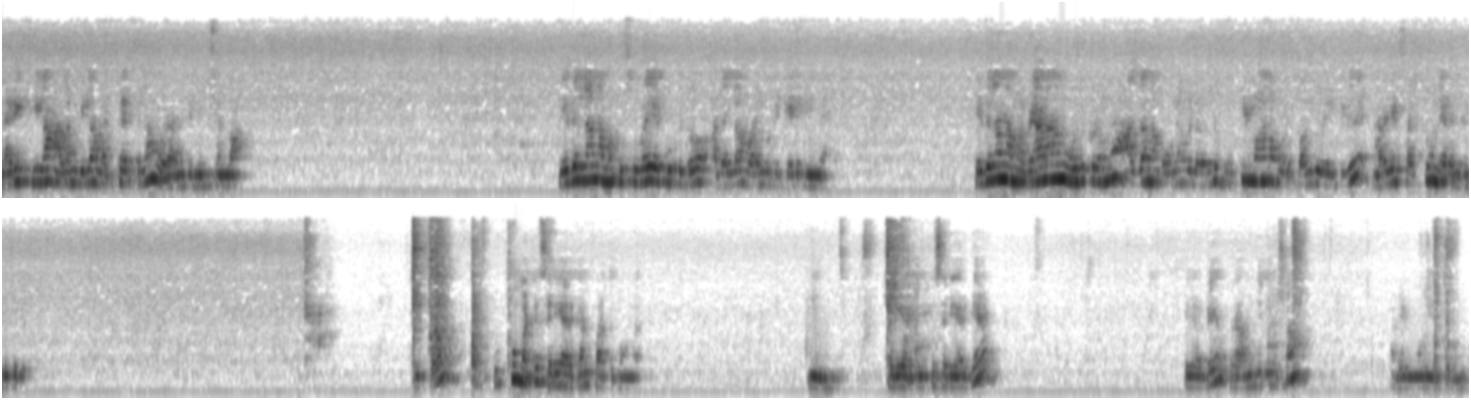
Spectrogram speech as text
நறுக்கிலாம் அலம்பிலாம் வச்சதுன்னா ஒரு அஞ்சு நிமிஷம் தான். எதெல்லாம் நமக்கு சுவையை கூட்டுதோ அதெல்லாம் உடம்புக்கு கெடுவீங்க. எதெல்லாம் நம்ம வேணாம்னு ஒதுக்குறோமோ அதுதான் நம்ம உணவுல வந்து முக்கியமான ஒரு பங்கு வகிக்குது. நிறைய சத்தும் நிறைஞ்சிருக்குது இப்போ உப்பு மட்டும் சரியா இருக்கான்னு பாத்துக்கோங்க ம் சரியா இருக்கு. உப்பு சரியா இருக்கு? இது அப்படியே ஒரு அஞ்சு நிமிஷம் அப்படியே மூடி வச்சிருங்க.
